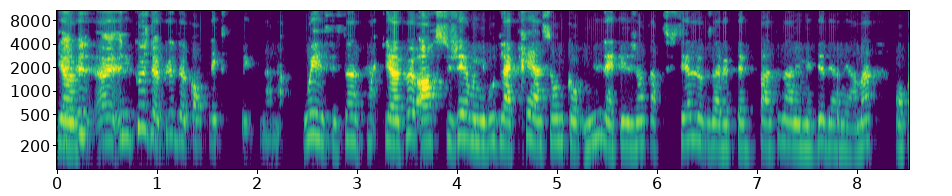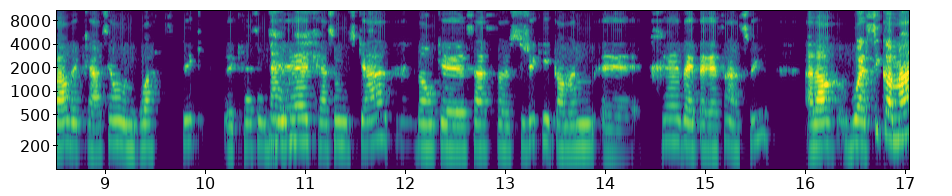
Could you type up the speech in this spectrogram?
il y a une, couche de plus de complexité, finalement. Oui, c'est ça. A un peu hors sujet au niveau de la création de contenu, l'intelligence artificielle. vous avez peut-être passé dans les médias dernièrement. On parle de création au niveau artistique, de création ah visuelle, création musicale. Donc, euh, ça, c'est un sujet qui est quand même euh, très intéressant à suivre. Alors, voici comment,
